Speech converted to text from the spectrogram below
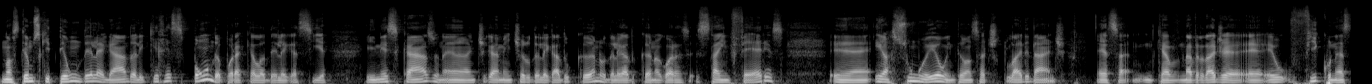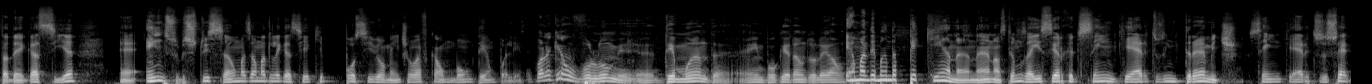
nós temos que ter um delegado ali que responda por aquela delegacia. E nesse caso, né, antigamente era o delegado Cano, o delegado Cano agora está em férias, é, e assumo eu então essa titularidade. Essa, que na verdade é, é, eu fico nesta delegacia, é, em substituição, mas é uma delegacia que possivelmente vai ficar um bom tempo ali. Qual é que é o volume, é, demanda é, em Boqueirão do Leão? É uma demanda pequena, né? Nós temos aí cerca de 100 inquéritos em trâmite. 100 inquéritos, isso é,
